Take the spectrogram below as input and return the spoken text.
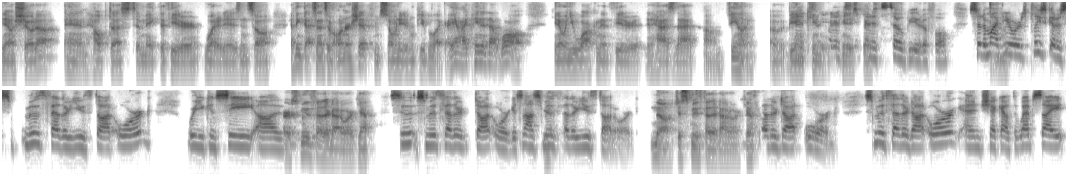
you know, showed up and helped us to make the theater what it is. And so I think that sense of ownership from so many different people, like, yeah, I painted that wall. You know, when you walk into the theater, it, has that um, feeling of being And a community, and community it's- And it's so beautiful. So to my Mhm. viewers, please go to smoothfeatheryouth.org where you can see uh, Or smoothfeather.org. Yeah. smooth- smoothfeather.org. It's not smoothfeatheryouth.org. No, just smoothfeather.org. Yeah. smoothfeather.org, smoothfeather.org, and check out the website.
